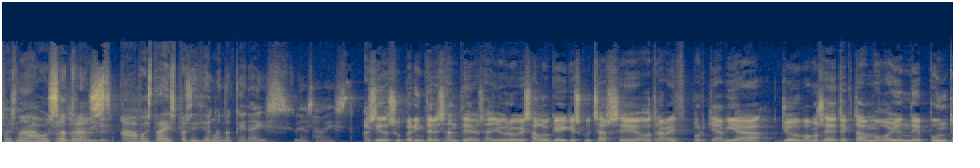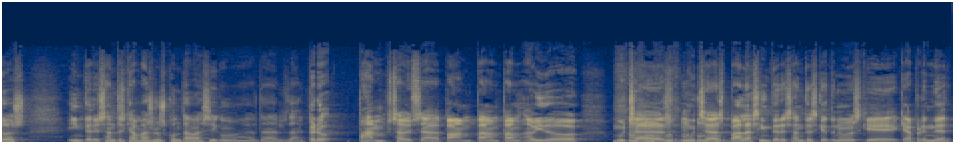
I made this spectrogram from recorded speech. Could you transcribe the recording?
Pues nada, a vosotros, a vuestra disposición cuando queráis, ya sabéis. Ha sido súper interesante, o sea, yo creo que es algo que hay que escucharse otra vez, porque había, yo vamos, a detectar un mogollón de puntos interesantes que además los contaba así como, ah, tal, tal, pero pam, ¿sabes? O sea, pam, pam, pam. Ha habido muchas, muchas balas interesantes que tenemos que, aprender.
